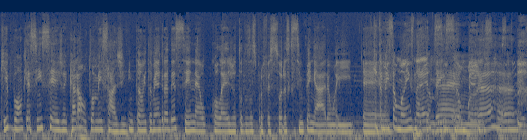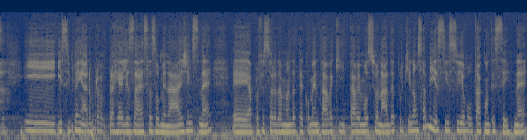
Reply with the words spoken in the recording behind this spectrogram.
Que bom que assim seja. Carol, tua mensagem. Então, e também agradecer, né, o colégio, a todas as professoras que se empenharam aí. É, que também são mães, né? Que também é, são mães, uhum. com certeza e, e se empenharam para realizar essas homenagens, né? É, a professora da Amanda até comentava que estava emocionada porque não sabia se isso ia voltar a acontecer, né?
